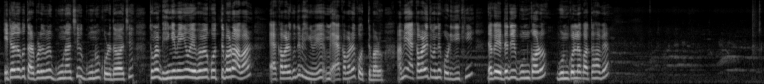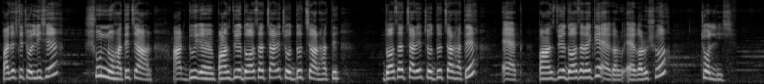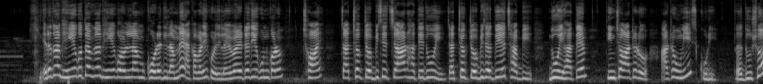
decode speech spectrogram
এটা দেখো, তারপরে তোমার গুণ আছে, গুণও করে দেওয়া আছে। তোমরা ভেঙে ভেঙেও এভাবে করতে পারো, আবার একেবারে কিন্তু ভেঙে ভেঙে, একেবারে করতে পারো। আমি একেবারেই তোমাদের করে দিয়েছি। দেখো, এটা দিয়ে গুণ করো। গুণ করলে কত হবে? পাঁচাশটি চল্লিশে শূন্য, হাতে চার। আর দুই পাঁচ দুয়ে দশ আর চারে চোদ্দ, চার হাতে দশ আর চারে চোদ্দ চার হাতে এক। পাঁচ দুয়ে দশ আর একে এগারো। এগারোশো চল্লিশ। এটা তোমরা ভেঙে করতে আমি তোমাদের ভেঙে করলাম, করে দিলাম না, একেবারেই করে দিলাম। এবার এটা দিয়ে গুণ করো। ছয়, চার ছক চব্বিশে চার, হাতে দুই। চার ছক চব্বিশ আর দুইয়ে ছাব্বিশ। দুই হাতে তিনশো আঠেরো। আঠেরো উনিশ, কুড়ি। তাহলে দুশো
